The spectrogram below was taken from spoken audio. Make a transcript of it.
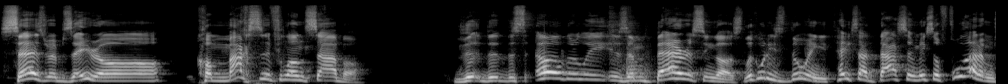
Says Reb Zera, "Komachsif lon saba." The, the, this elderly is embarrassing us. Look what he's doing. He takes out dasa and makes a fool out of him,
